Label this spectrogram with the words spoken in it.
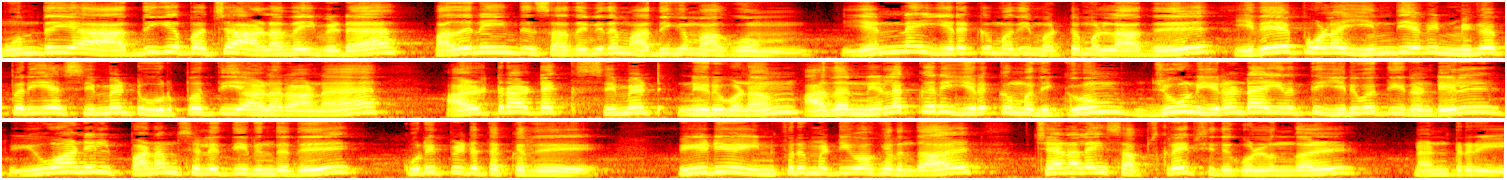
முந்தைய அதிகபட்ச அளவை விட பதினைந்து சதவீதம் அதிகமாகும். எண்ணெய் இறக்குமதி மட்டுமல்லாது இதே போல இந்தியாவின் மிகப்பெரிய சிமெண்ட் உற்பத்தியாளரான அல்ட்ராடெக் சிமெண்ட் நிறுவனம் அதன் நிலக்கரி இறக்குமதிக்கும் ஜூன் இரண்டாயிரத்தி இருபத்தி இரண்டில் யுவானில் பணம் செலுத்தியிருந்தது குறிப்பிடத்தக்கது. வீடியோ இன்ஃபர்மேட்டிவாக இருந்தால் சேனலை சப்ஸ்கிரைப் செய்து கொள்ளுங்கள். நன்றி.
